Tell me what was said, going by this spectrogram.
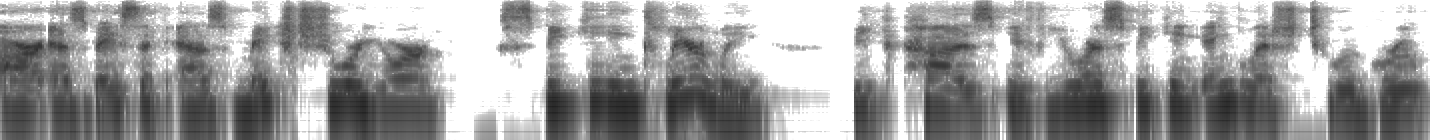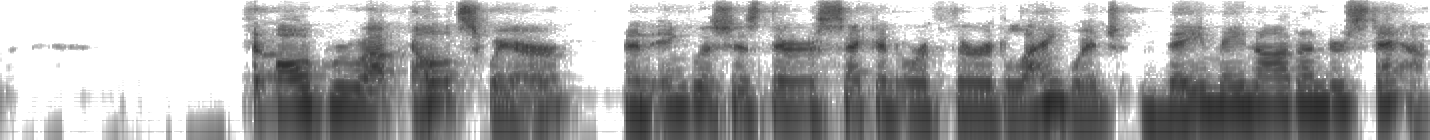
are as basic as make sure you're speaking clearly because if you are speaking English to a group that all grew up elsewhere and English is their second or third language, they may not understand.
